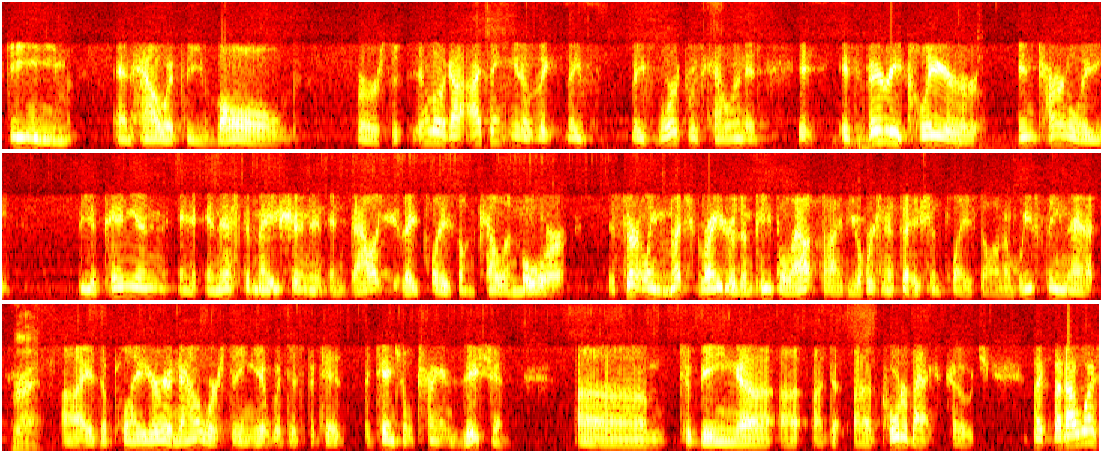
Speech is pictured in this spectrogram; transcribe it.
scheme and how it's evolved versus. And look, I, I think you know they, they've they've worked with Kellen. It, it it's very clear internally the opinion and, and estimation and, and value they place on Kellen Moore is certainly much greater than people outside the organization place on him. We've seen that Right. uh, as a player, and now we're seeing it with this poten- potential transition um, to being a, a, a, a quarterback's coach. But but I was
